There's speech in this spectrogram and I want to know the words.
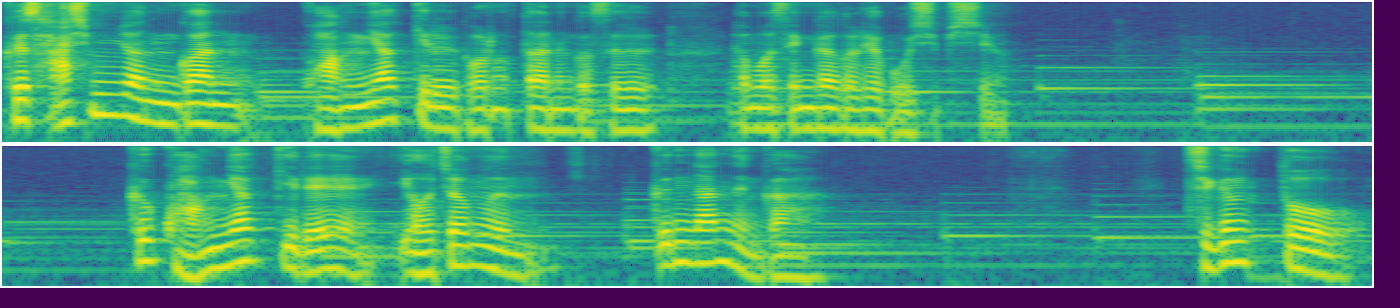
그 40년간 광야 길을 걸었다는 것을 한번 생각을 해 보십시오. 그 광야 길의 여정은 끝났는가? 지금 또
